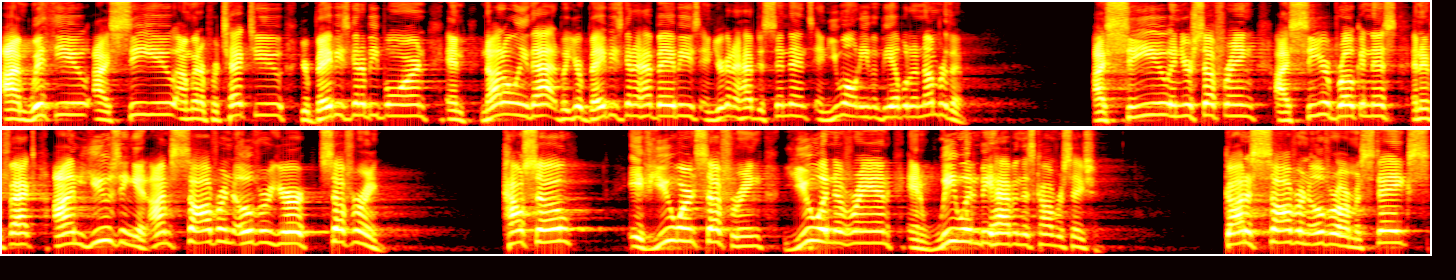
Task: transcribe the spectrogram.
I'm with you. I see you. I'm going to protect you. Your baby's going to be born. And not only that, but your baby's going to have babies and you're going to have descendants and you won't even be able to number them. I see you in your suffering. I see your brokenness. And in fact, I'm using it. I'm sovereign over your suffering. How so? If you weren't suffering, you wouldn't have ran and we wouldn't be having this conversation. God is sovereign over our mistakes,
